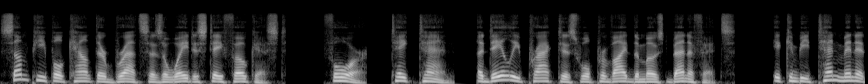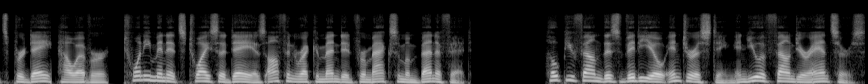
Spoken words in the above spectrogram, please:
Some people count their breaths as a way to stay focused. 4. Take 10. A daily practice will provide the most benefits. It can be 10 minutes per day, however, 20 minutes twice a day is often recommended for maximum benefit. Hope you found this video interesting and you have found your answers.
